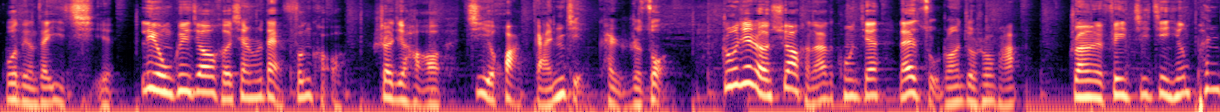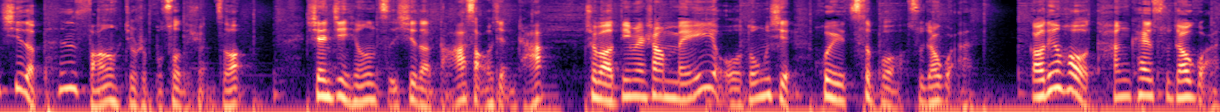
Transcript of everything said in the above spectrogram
固定在一起，利用硅胶和线束带封口。设计好计划，赶紧开始制作。终结者需要很大的空间来组装救生筏，专为飞机进行喷漆的喷房就是不错的选择。先进行仔细的打扫检查，确保地面上没有东西会刺破塑胶管。搞定后，摊开塑胶管，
